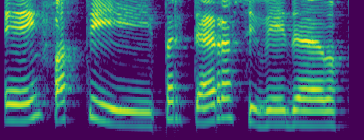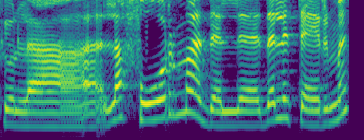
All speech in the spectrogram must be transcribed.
e infatti per terra si vede proprio la, la forma delle, delle, terme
